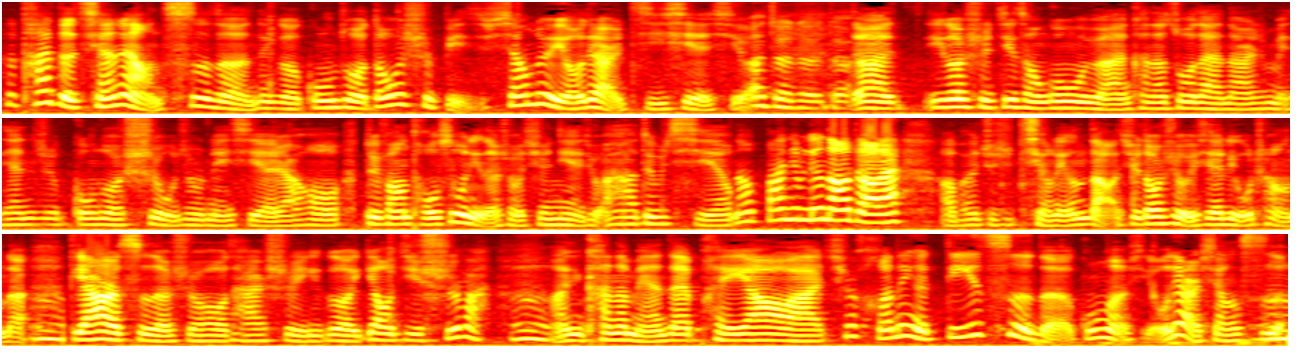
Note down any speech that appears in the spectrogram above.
那他的前两次的那个工作都是比相对有点机械性啊，对对对，呃，一个是基层公务员，看他坐在那儿，就每天就工作事务就是那些，然后对方投诉你的时候，其实你也就啊，对不起，那把你们领导找来啊，不就是请领导，其实都是有一些流程的。第二次的时候，他是一个药剂师吧，嗯啊，你看他每天在配药啊，其实和那个第一次的工作有点相似，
